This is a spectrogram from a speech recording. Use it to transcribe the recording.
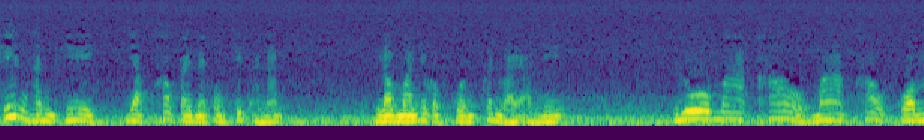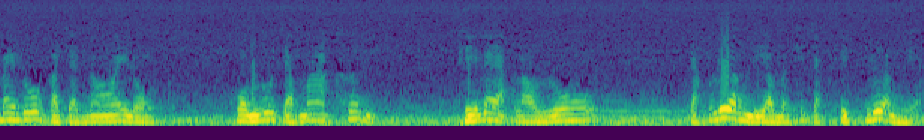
ทิ้งทันทียับเข้าไปในความคิดอันนั้น เรามาอยู่กับความเคลื่อนไหวอันนี้ รู้มากเข้ามากเข้าความไม่รู้ก็จะน้อยลง ความรู้จะมากขึ้น ทีแรกเรารู้จากเรื่องเดียวมันที่จากสิบเรื่องเนี่ย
